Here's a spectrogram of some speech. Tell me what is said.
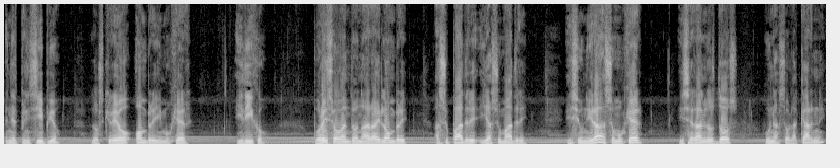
en el principio los creó hombre y mujer y dijo, por eso abandonará el hombre a su padre y a su madre y se unirá a su mujer y serán los dos una sola carne?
